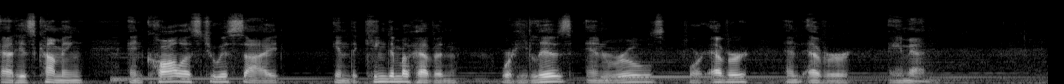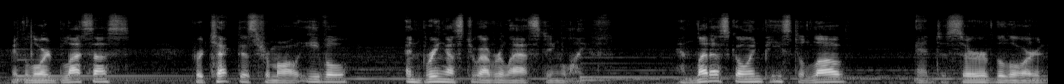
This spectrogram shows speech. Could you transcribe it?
at his coming, and call us to his side in the kingdom of heaven, where he lives and rules forever and ever. Amen. May the Lord bless us, protect us from all evil, and bring us to everlasting life. And let us go in peace to love and to serve the Lord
